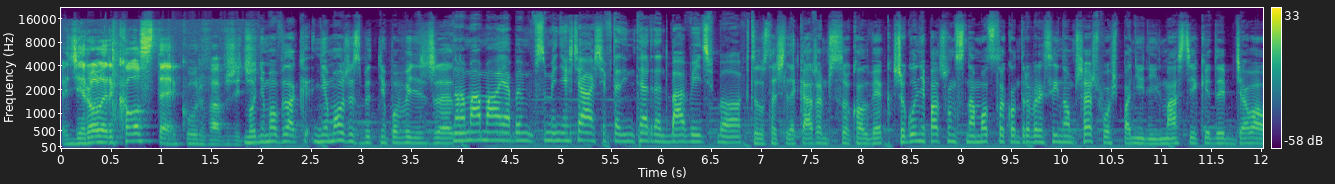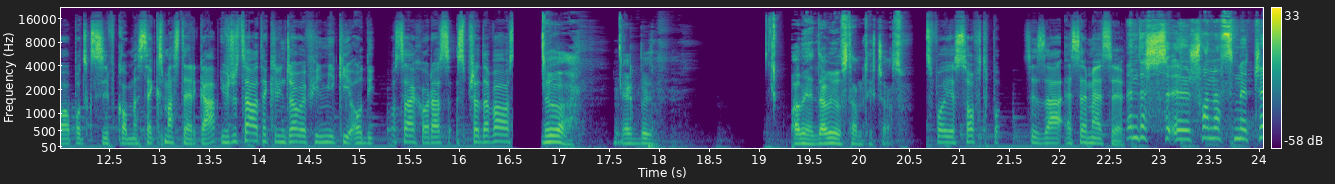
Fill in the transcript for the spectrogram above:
będzie roller coaster, kurwa, w życiu. Bo niemowlak nie może zbytnio powiedzieć, że No mama, ja bym w sumie nie chciała się w ten internet bawić, bo chce zostać lekarzem czy cokolwiek. Szczególnie patrząc na mocno kontrowersyjną przeszłość pani Lil Masti, kiedy działała pod ksywką Sexmasterka i wrzucała te cringe'owe filmiki o diosach oraz sprzedawała Ugh, jakby pamiętam ją z tamtych czasów. swoje soft za SMS-y. Będę sz- szła na smyczy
